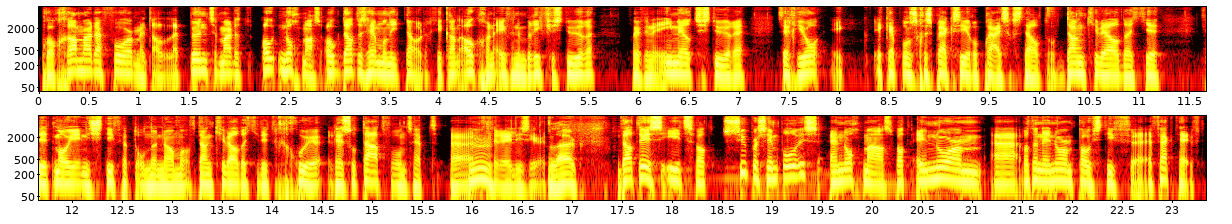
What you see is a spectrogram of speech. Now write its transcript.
programma daarvoor met allerlei punten. Maar dat ook nogmaals, ook dat is helemaal niet nodig. Je kan ook gewoon even een briefje sturen of even een e-mailtje sturen. Zeg joh, ik, ik heb ons gesprek zeer op prijs gesteld. Of dank je wel dat je dit mooie initiatief hebt ondernomen. Of dankjewel dat je dit goede resultaat voor ons hebt uh, mm, gerealiseerd. Leuk. Dat is iets wat super simpel is. En nogmaals, wat, enorm, uh, wat een enorm positief uh, effect heeft.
